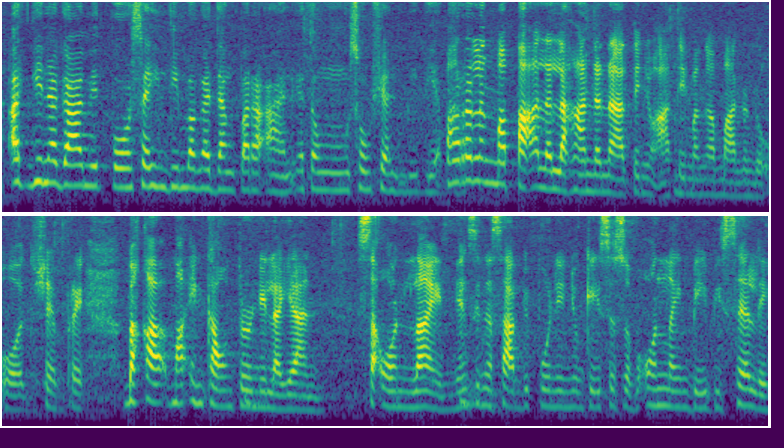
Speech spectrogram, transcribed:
at ginagamit po sa hindi magandang paraan itong social media. Para lang mapaalalahanan natin yung ating mga manonood. Siyempre, baka ma-encounter nila yan sa online. Yung sinasabi po ninyong cases of online baby selling.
